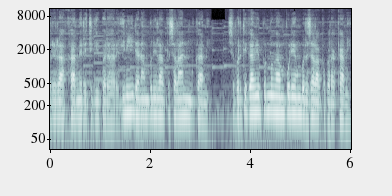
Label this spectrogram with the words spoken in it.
berilah kami rezeki pada hari ini dan ampunilah kesalahan kami. Seperti kami pun mengampuni yang bersalah kepada kami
